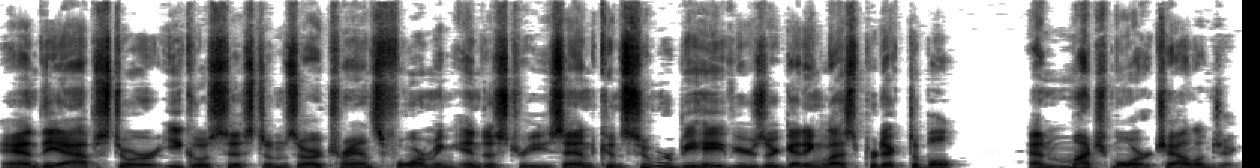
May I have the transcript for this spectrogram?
and the App Store ecosystems are transforming industries, and consumer behaviors are getting less predictable and much more challenging.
